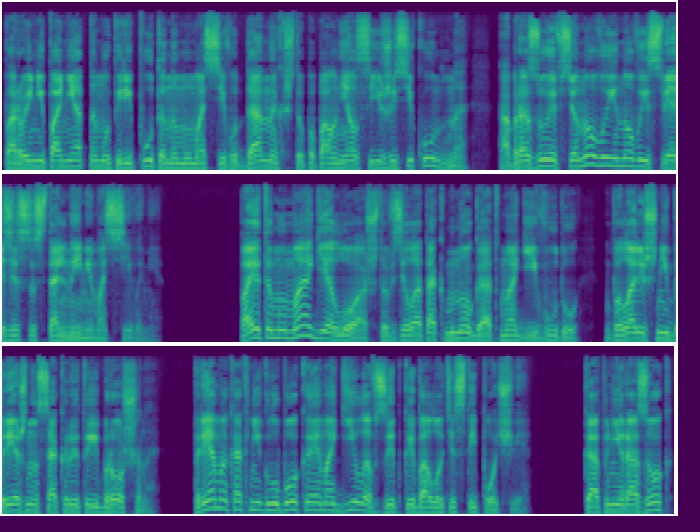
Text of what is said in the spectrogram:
порой непонятному перепутанному массиву данных, что пополнялся ежесекундно, образуя все новые и новые связи с остальными массивами. Поэтому магия Лоа, что взяла так много от магии Вуду, была лишь небрежно сокрыта и брошена, прямо как неглубокая могила в зыбкой болотистой почве. Копни разок,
